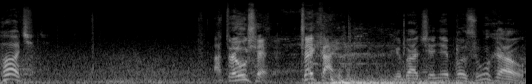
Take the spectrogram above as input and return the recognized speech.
Chodź! Atreusie, czekaj! Chyba cię nie posłuchał.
